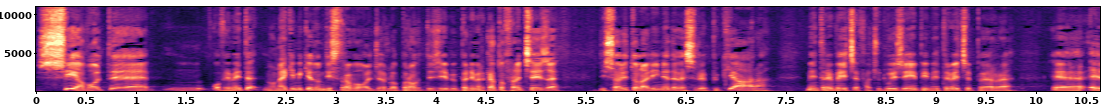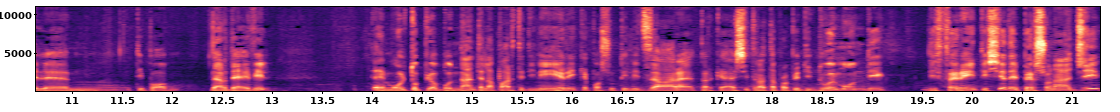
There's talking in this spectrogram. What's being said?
sì, a volte mh, ovviamente non è che mi chiedono di stravolgerlo, però ad esempio per il mercato francese di solito la linea deve essere più chiara, mentre invece, faccio due esempi, mentre invece per eh, il, mh, tipo Daredevil è molto più abbondante la parte di neri che posso utilizzare perché si tratta proprio di due mondi differenti sia dei personaggi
